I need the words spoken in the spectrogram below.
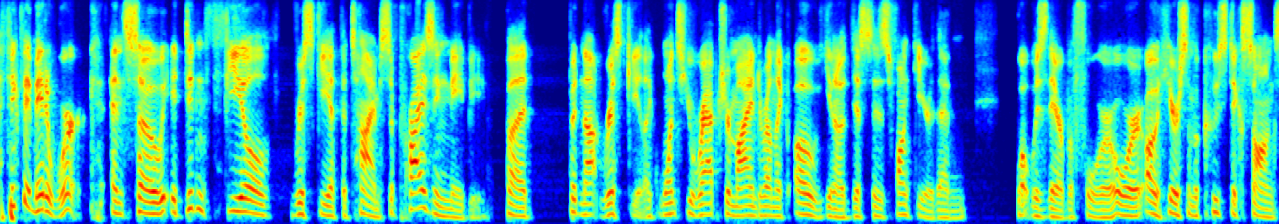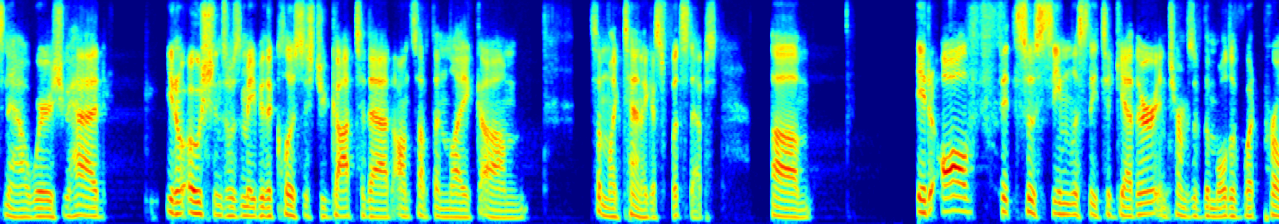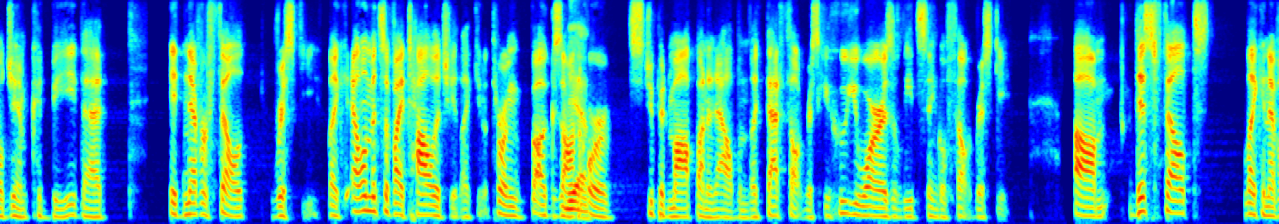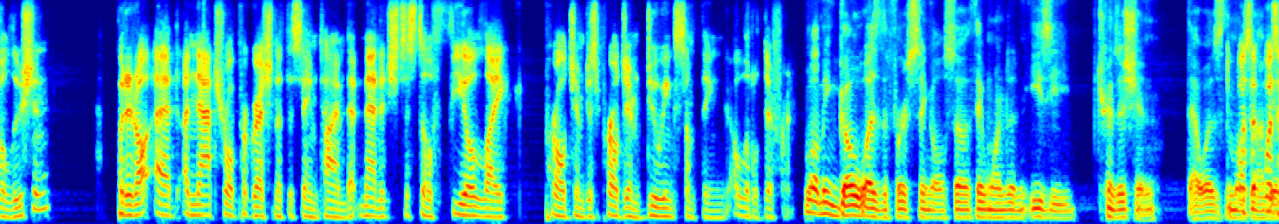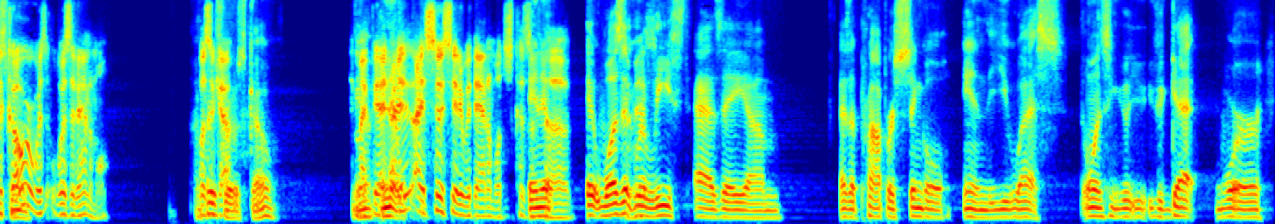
i think they made it work and so it didn't feel risky at the time. Surprising maybe but but not risky. Like once you wrapped your mind around like oh you know this is funkier than what was there before or oh here's some acoustic songs now whereas you had you know oceans was maybe the closest you got to that on something like um something like 10 i guess footsteps. Um, it all fits so seamlessly together in terms of the mold of what Pearl Jam could be that it never felt risky. Like elements of vitology, like you know, throwing bugs on yeah. or stupid mop on an album, like that felt risky. Who you are as a lead single felt risky. Um, this felt like an evolution, but it all had a natural progression at the same time that managed to still feel like Pearl Jam, just Pearl Jam doing something a little different. Well, I mean, Go was the first single, so if they wanted an easy transition, that was the most. Was it was it Go one. or was was it Animal? I'm was pretty it sure it was Go. It yeah. might be. I, I, associated with Animal just because of it, the. It wasn't released as a um as a proper single in the U.S. The only thing you, you could get were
